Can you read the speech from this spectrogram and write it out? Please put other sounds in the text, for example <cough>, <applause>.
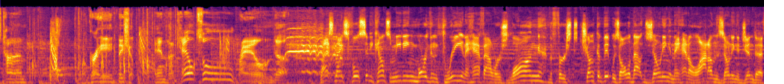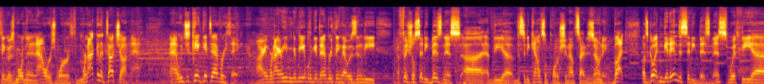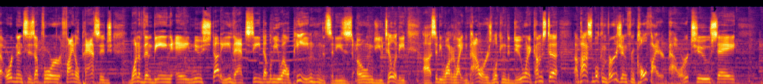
it's time for Greg Bishop and the Council Roundup. Last night's full city council meeting, more than three and a half hours long. The first chunk of it was all about zoning, and they had a lot on the zoning agenda. I think it was more than an hour's worth. We're not going to touch on that. Uh, we just can't get to everything. All right, we're not even going to be able to get to everything that was in the official city business uh, of the uh, the city council portion outside of zoning. But let's go ahead and get into city business with the uh, ordinances up for final passage. One of them being a new study that CWLP, the city's owned utility, uh, City Water, Light, and Power, is looking to do when it comes to a possible conversion from coal-fired power to say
